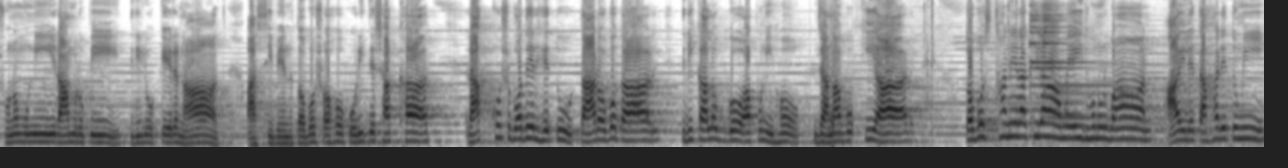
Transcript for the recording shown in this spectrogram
সোনমুনি রামরূপী, ত্রিলোকের নাথ, আসিবেন তব সহ করিতে সাক্ষাৎ। রাক্ষস বদের হেতু তার অবতার, ত্রিকালজ্ঞ আপনি হ জানাব কি আর? তব স্থানে রাখিলাম এই ধনুর্বাণ। আইলে তাহারে তুমি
